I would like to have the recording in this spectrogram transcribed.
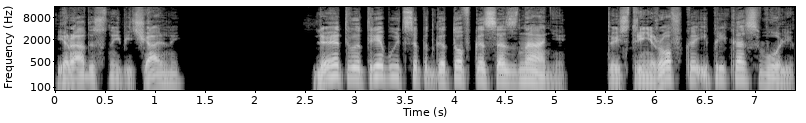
и радостные, и печальные. Для этого требуется подготовка сознания, то есть тренировка и приказ воли.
